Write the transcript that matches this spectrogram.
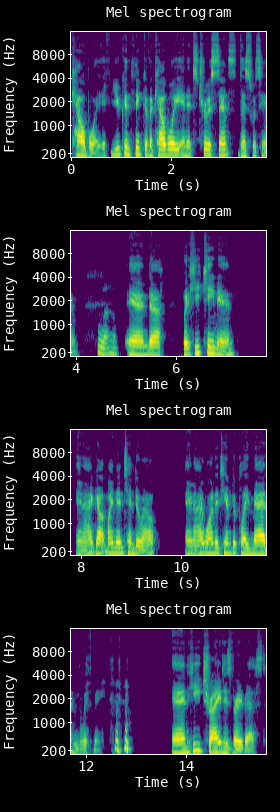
cowboy. If you can think of a cowboy in its truest sense, this was him. Wow. And uh, but he came in, and I got my Nintendo out, and I wanted him to play Madden with me. and he tried his very best.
